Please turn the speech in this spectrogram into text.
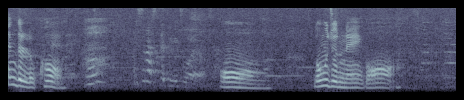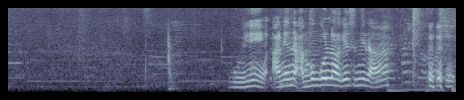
핸들 넣고. 크리스마스 때 되게 좋아요. 어. 너무 좋네, 이거. 우리 안에는 안 본 걸로 하겠습니다. 사진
